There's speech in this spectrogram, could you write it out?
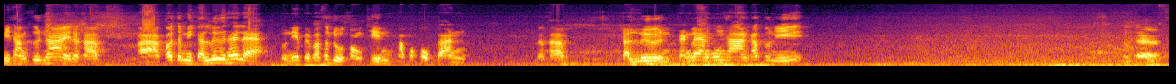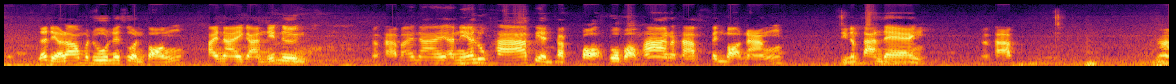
มีทางขึ้นให้นะครับ อ่า ก็จะมีการลื่นให้แหละ ตัวนี้เป็นวัสดุสองชิ้นมาประกบกันนะครับกันลื่นแข็งแรงคงทานครับตัวนี้แล้วเดี๋ยวเรามาดูในส่วนของภายในกันนิดนึงนะครับภายในอันนี้ลูกค้าเปลี่ยนจากเบาะตัวเบาะผ้านะครับ เป็นเบาะหนัง สีน้ำตาลแดงนะครับอ่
